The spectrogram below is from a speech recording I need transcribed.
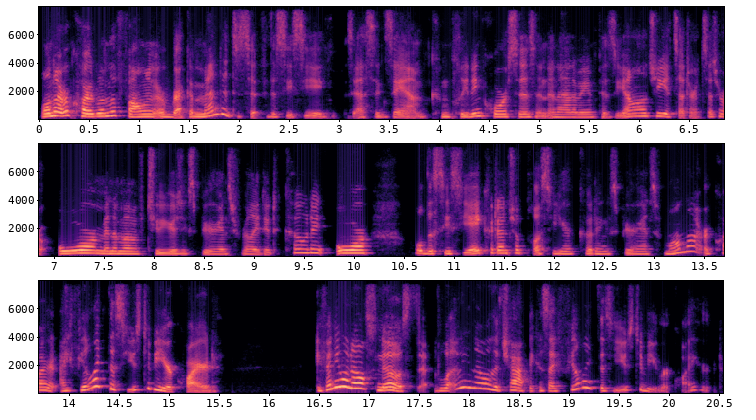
While not required, one of the following are recommended to sit for the CCS exam, completing courses in anatomy and physiology, et cetera, et cetera, or minimum of two years experience related to coding, or hold the CCA credential plus a year coding experience while not required. I feel like this used to be required. If anyone else knows, let me know in the chat because I feel like this used to be required.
